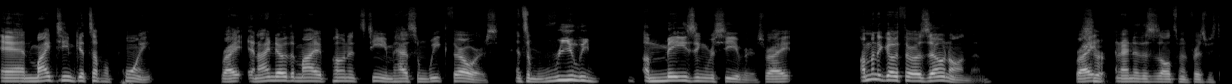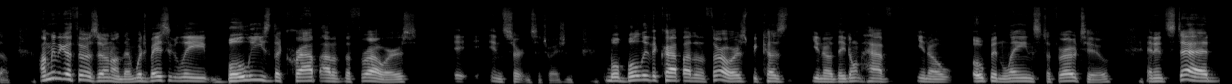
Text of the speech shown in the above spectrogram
And my team gets up a point, right? And I know that my opponent's team has some weak throwers and some really amazing receivers, right? I'm going to go throw a zone on them. Right? Sure. And I know this is ultimate frisbee stuff. I'm going to go throw a zone on them, which basically bullies the crap out of the throwers in certain situations will bully the crap out of the throwers because you know they don't have you know open lanes to throw to and instead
